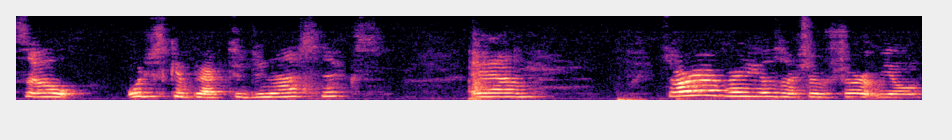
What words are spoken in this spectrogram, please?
So we'll just get back to gymnastics. And sorry our videos are so short. We all,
